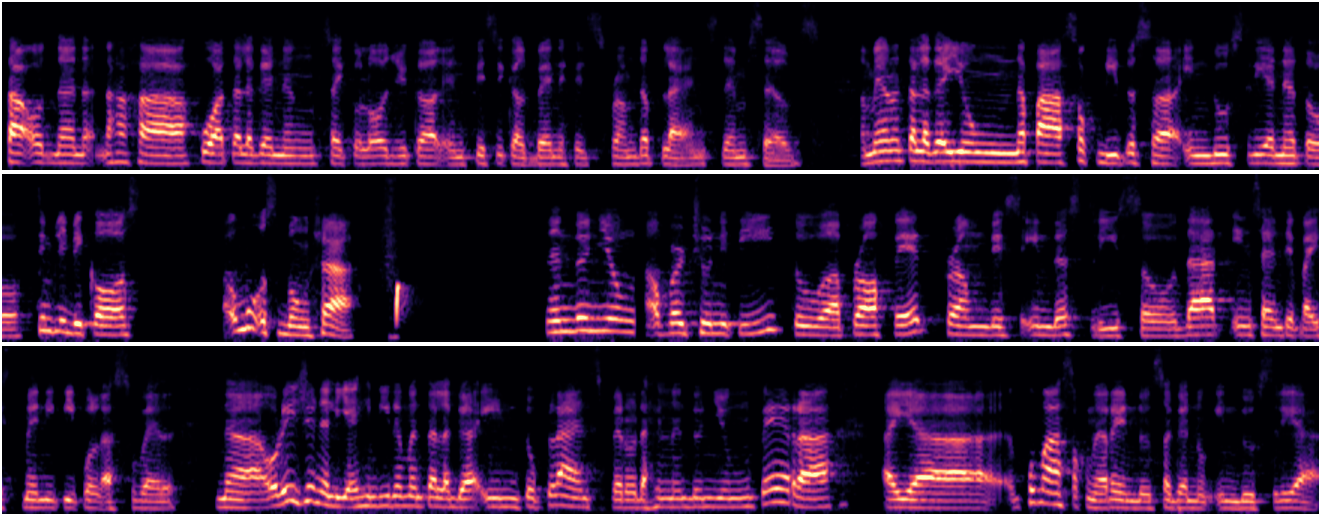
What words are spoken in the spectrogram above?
tao na nakakakuha talaga ng psychological and physical benefits from the plants themselves, meron talaga yung napasok dito sa industriya na to simply because umuusbong siya nandun yung opportunity to uh, profit from this industry. So that incentivized many people as well na originally ay hindi naman talaga into plants pero dahil nandun yung pera ay uh, pumasok na rin doon sa ganung industriya.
